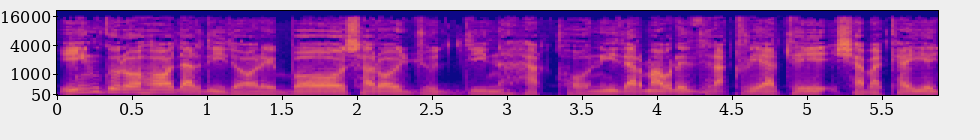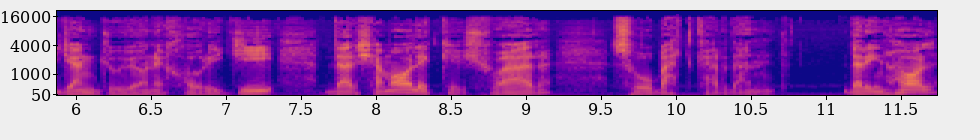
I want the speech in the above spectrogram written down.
این گروه ها در دیدار با سراج الدین حقانی در مورد تقویت شبکه جنگجویان خارجی در شمال کشور صحبت کردند. در این حال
